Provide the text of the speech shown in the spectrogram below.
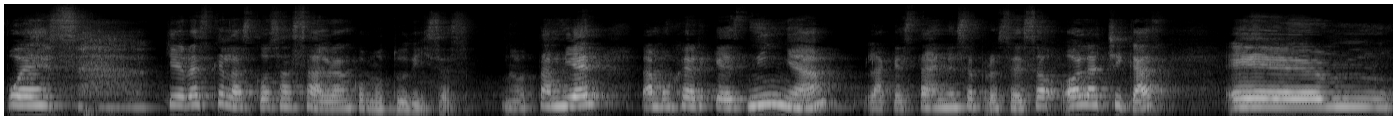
pues quieres que las cosas salgan como tú dices. ¿no? También la mujer que es niña, la que está en ese proceso, hola chicas, em,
